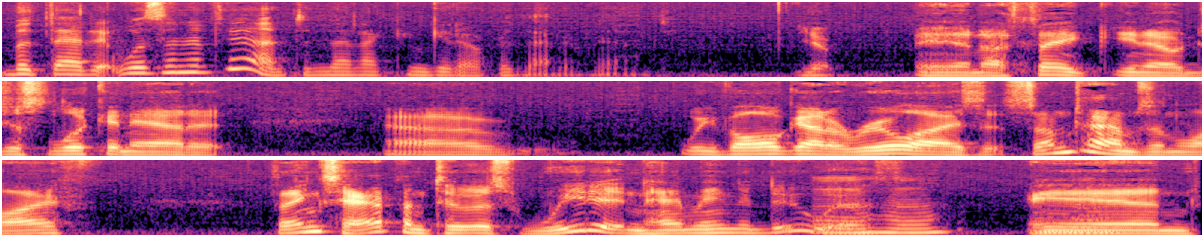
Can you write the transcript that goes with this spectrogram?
but that it was an event and that I can get over that event. Yep. And I think, you know, just looking at it, uh, we've all got to realize that sometimes in life, things happen to us we didn't have anything to do with. And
